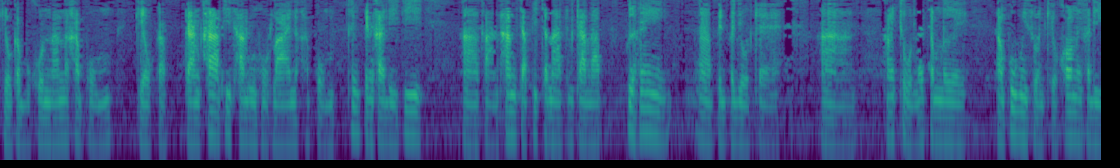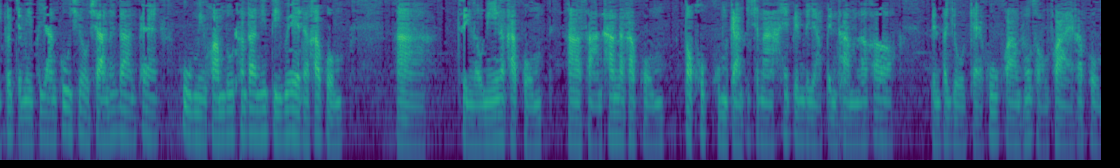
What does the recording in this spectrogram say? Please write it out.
เกี่ยวกับบุคคลนั้นนะครับ ผม เกี่ยวกับการฆ่าที่ทารุณโหดร้ายนะครับ ผม ซึ่งเป็นคดีที่ศาลท่านจะพิจารณาเป็นการรับเพื่อให้เป็นประโยชน์แก่ ทั้งโจทย์และจำเลย ทางผู้มีส่วนเกี่ยวข้องในคดี ก็จะมีพยานผู้เชี่ยวชาญทางด้านแพทย์ ผู้มีความรู้ทางด้านนิติเวชนะครับ ผมสิ่งเหล่านี้นะครับ ผมาศาลท่านนะครับ ผมต้องควบคุมการพิจารณาให้เป็นไปอย่างเป็นธรรมแล้วก็เป็นประโยชน์แก่คู่ความทั้งสองฝ่ายครับ ผม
